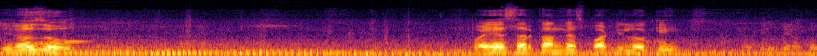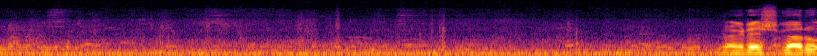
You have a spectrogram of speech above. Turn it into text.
ఈరోజు వైఎస్ఆర్ కాంగ్రెస్ పార్టీలోకి వెంకటేష్ గారు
